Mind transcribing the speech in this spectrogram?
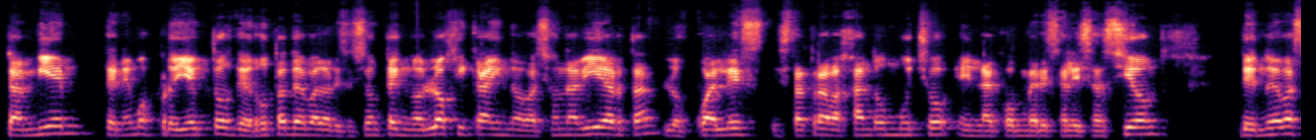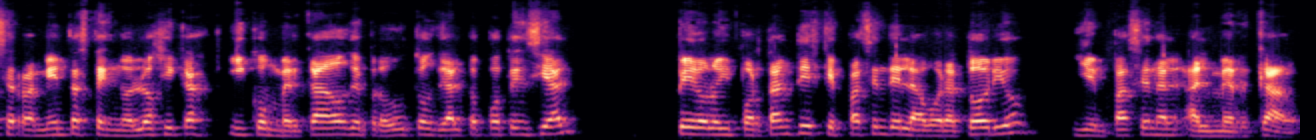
También tenemos proyectos de rutas de valorización tecnológica e innovación abierta, los cuales está trabajando mucho en la comercialización de nuevas herramientas tecnológicas y con mercados de productos de alto potencial pero lo importante es que pasen del laboratorio y pasen al, mercado.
